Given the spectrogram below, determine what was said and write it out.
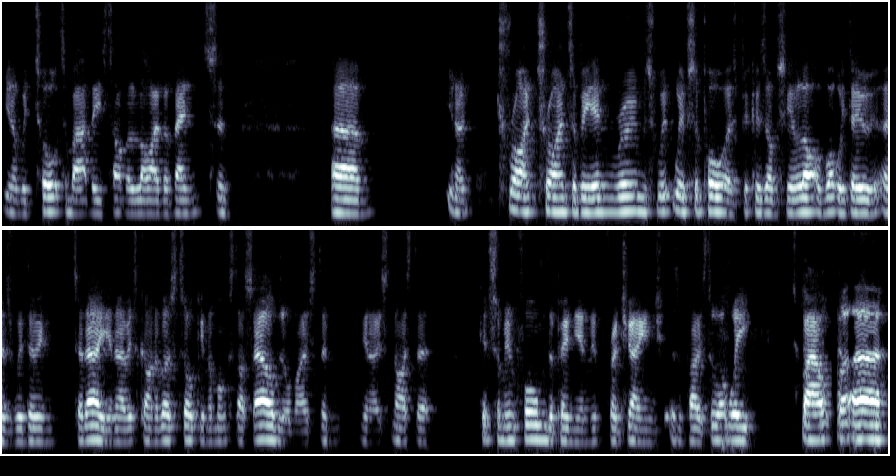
you know, we talked about these type of live events and, um, you know, trying trying to be in rooms with, with supporters because obviously a lot of what we do as we're doing today, you know, it's kind of us talking amongst ourselves almost, and you know, it's nice to get some informed opinion for a change as opposed to what we spout. But uh,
